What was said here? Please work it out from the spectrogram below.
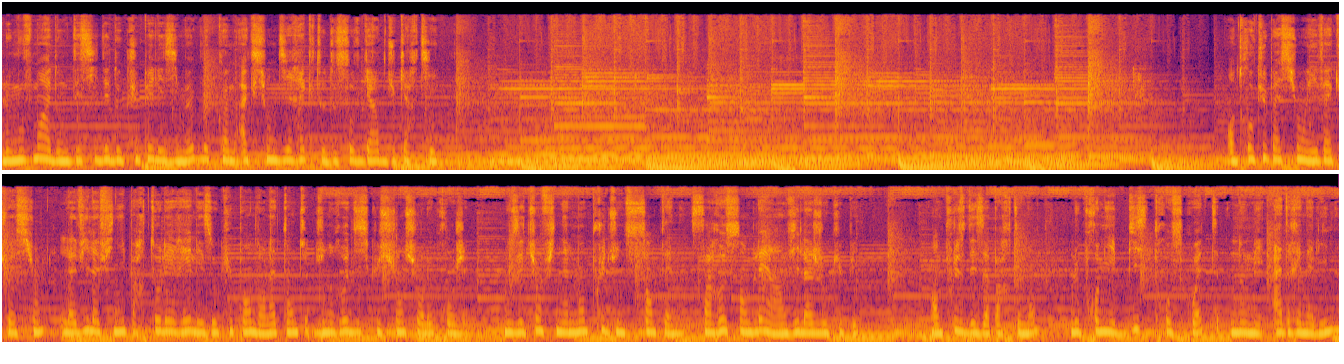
Le mouvement a donc décidé d'occuper les immeubles comme action directe de sauvegarde du quartier. Entre occupation et évacuation, la ville a fini par tolérer les occupants dans l'attente d'une rediscussion sur le projet. Nous étions finalement plus d'une centaine, ça ressemblait à un village occupé. En plus des appartements, le premier bistrot squat, nommé Adrénaline,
